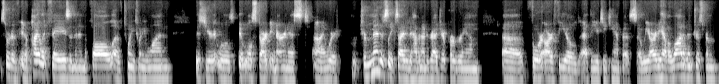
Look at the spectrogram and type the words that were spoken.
sort of in a pilot phase, and then in the fall of 2021, this year, it will it will start in earnest. Uh, and we're tremendously excited to have an undergraduate program uh, for our field at the UT campus. So we already have a lot of interest from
